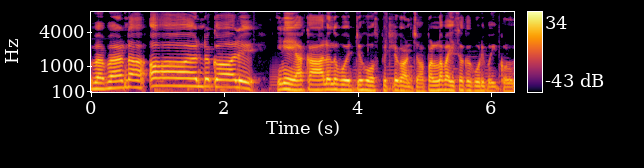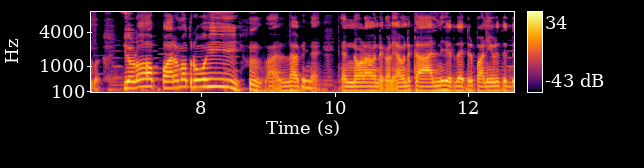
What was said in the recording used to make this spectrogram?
വേണ്ട. ആ എന്റെ കാൽ. ഇനി ആ കാലൊന്ന് പോയിട്ട് ഹോസ്പിറ്റലിൽ കാണിച്ചോ. അപ്പോൾ ഉള്ള പൈസ ഒക്കെ കൂടി പോയിക്കോളും. എടോ പരമദ്രോഹി. അല്ല പിന്നെ എന്നോട് അവന്റെ കളി. അവന്റെ കാലിന് ചെറുതായിട്ടൊരു പണി കൊടുത്തിട്ടുണ്ട്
